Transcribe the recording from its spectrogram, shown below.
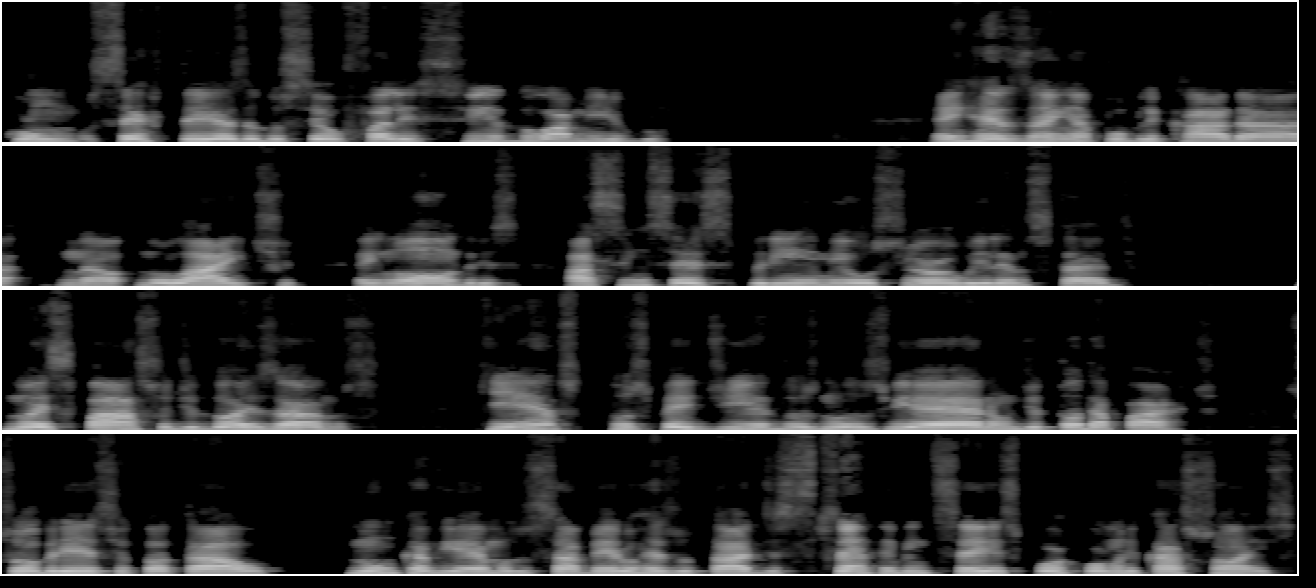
com certeza do seu falecido amigo. Em resenha publicada no Light, em Londres, assim se exprime o Sr. William Stead. No espaço de dois anos, 500 pedidos nos vieram de toda parte, Sobre esse total, nunca viemos saber o resultado de 126 por comunicações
